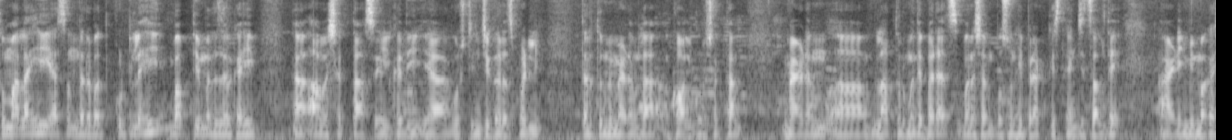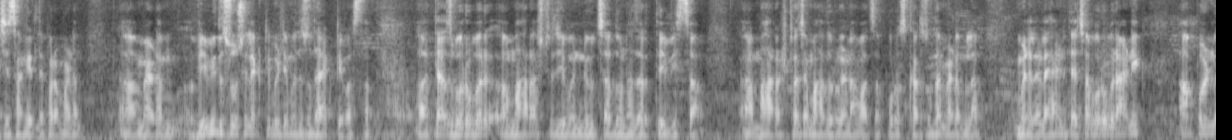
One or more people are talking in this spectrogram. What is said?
तुम्हालाही या संदर्भात कुठल्याही बाबतीमध्ये जर काही आवश्यकता असेल कधी या गोष्टींची गरज पडली तर तुम्ही मॅडमला कॉल करू शकता. मॅडम लातूरमध्ये बऱ्याच वर्षांपासून ही प्रॅक्टिस त्यांची चालते आणि मी मगाशी सांगितल्याप्रमाणे मॅडम विविध सोशल ॲक्टिव्हिटीमध्ये सुद्धा ॲक्टिव्ह असतात. त्याचबरोबर महाराष्ट्र जीवन न्यूजचा दोन हजार तेवीसचा महाराष्ट्राच्या महादुर्गा नावाचा पुरस्कारसुद्धा मॅडमला मिळालेला आहे आणि त्याच्याबरोबर अनेक आपण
